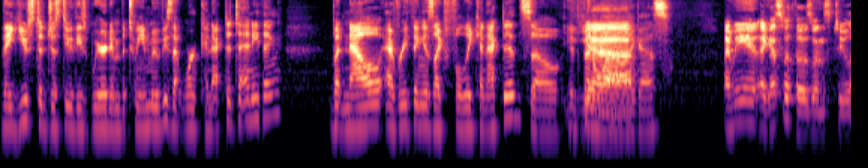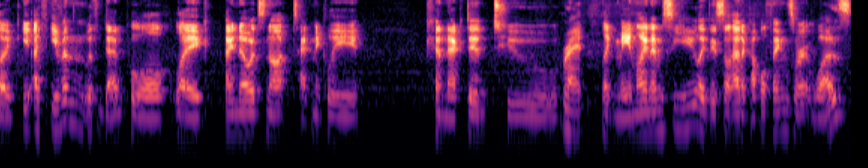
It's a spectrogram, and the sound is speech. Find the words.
they used to just do these weird in between movies that weren't connected to anything, but now everything is like fully connected. So it's been a while, I guess. I mean, I guess with those ones too, like e- I- even with Deadpool, like I know it's not technically connected to Right. like mainline MCU. Like they still had a couple things where it was.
